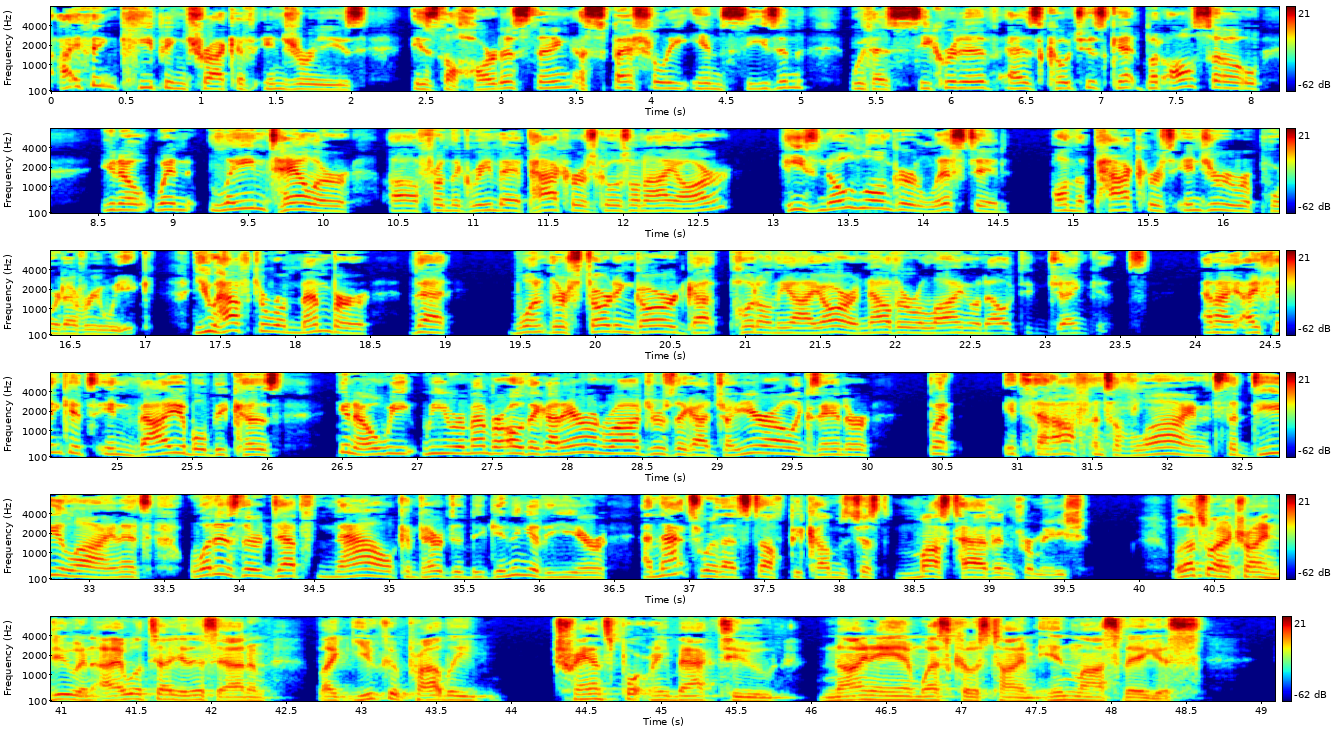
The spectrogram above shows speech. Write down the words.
I think keeping track of injuries is the hardest thing, especially in season with as secretive as coaches get, but also, you know, when Lane Taylor uh, from the Green Bay Packers goes on IR, he's no longer listed on the Packers injury report every week. You have to remember that one, their starting guard got put on the IR and now they're relying on Elgton Jenkins. And I, I think it's invaluable because, you know, we, we remember, oh, they got Aaron Rodgers, they got Jaire Alexander, but it's that offensive line. It's the D line. It's what is their depth now compared to the beginning of the year? And that's where that stuff becomes just must have information. Well, that's what I try and do. And I will tell you this, Adam, like you could probably transport me back to 9 a.m. West Coast time in Las Vegas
